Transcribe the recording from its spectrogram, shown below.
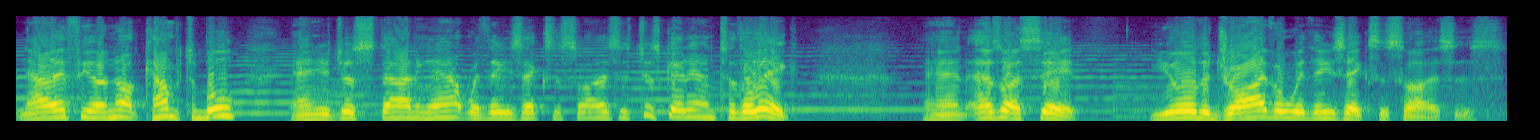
Now if you're not comfortable and you're just starting out with these exercises, just go down to the leg. And as I said, you're the driver with these exercises.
